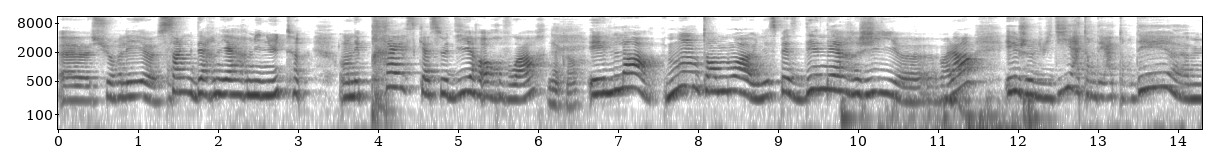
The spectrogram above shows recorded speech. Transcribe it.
Euh, sur les euh, cinq dernières minutes, on est presque à se dire au revoir. D'accord. Et là, monte en moi une espèce d'énergie, euh, voilà. Et je lui dis, attendez, attendez, euh,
